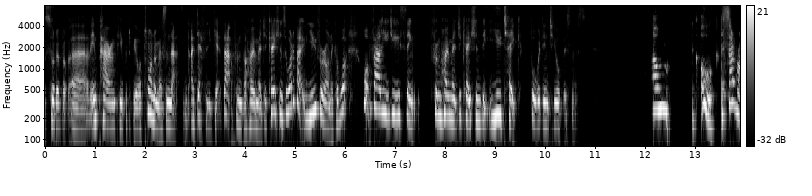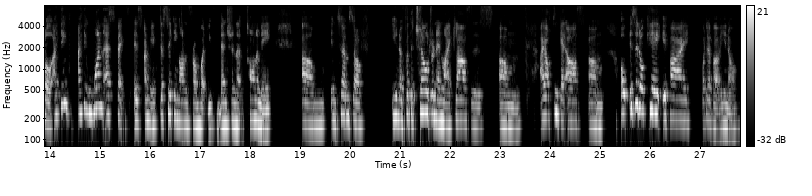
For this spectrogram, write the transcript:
sort of uh, empowering people to be autonomous. And that's i definitely get that from the home education. So what about you veronica? What what value do you think from home education that you take forward into your business? Um oh several. I think i think one aspect is i mean just taking on from what you've mentioned autonomy um, in terms of you know for the children in my classes um, i often get asked um, oh is it okay if i whatever you know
